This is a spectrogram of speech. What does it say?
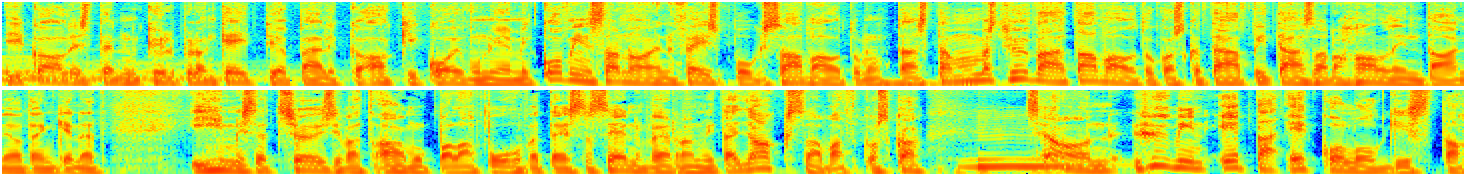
Ikaalisten kylpylän keittiöpäällikkö Aki Koivuniemi kovin sanoin Facebookissa avautunut tästä. Mun mielestä hyvä, että avautui, koska tämä pitää saada hallintaan jotenkin, että ihmiset söisivät aamupalapuhveteissa sen verran, mitä jaksavat, koska mm. se on hyvin epäekologista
